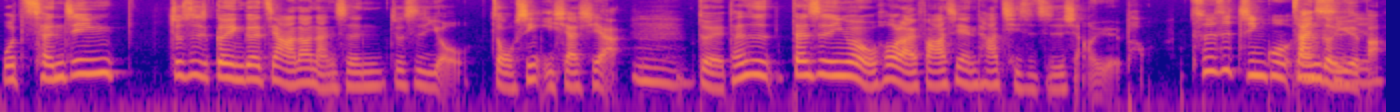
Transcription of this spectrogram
我曾经就是跟一个加拿大男生，就是有走心一下下，嗯，对，但是但是因为我后来发现他其实只是想要约炮，所以是经过三个月吧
